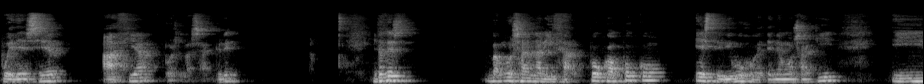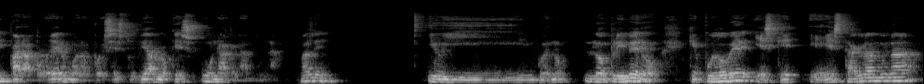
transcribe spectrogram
pueden ser hacia pues, la sangre. Entonces, vamos a analizar poco a poco este dibujo que tenemos aquí y para poder, bueno, pues estudiar lo que es una glándula, ¿vale? Y, bueno, lo primero que puedo ver es que esta glándula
